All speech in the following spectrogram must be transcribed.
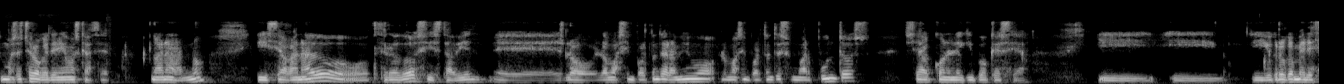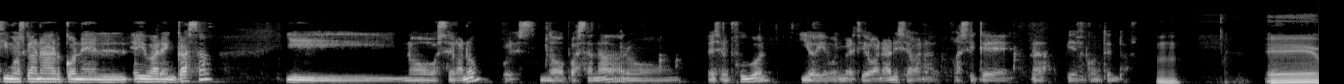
Hemos hecho lo que teníamos que hacer, ganar, ¿no? Y se ha ganado 0-2 y está bien. Eh, es lo, más importante ahora mismo. Lo más importante es sumar puntos, sea con el equipo que sea. Y yo creo que merecimos ganar con el Eibar en casa y no se ganó, pues no pasa nada, no es el fútbol y hoy hemos merecido ganar y se ha ganado. Así que nada, bien contentos. Eh,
